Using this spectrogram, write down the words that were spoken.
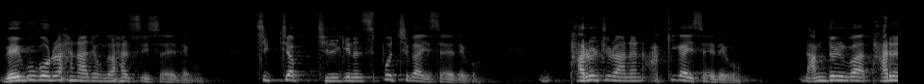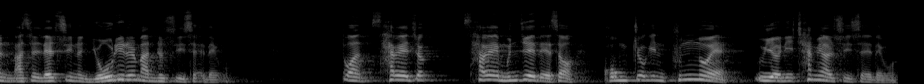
외국어를 하나 정도 할 수 있어야 되고 직접 즐기는 스포츠가 있어야 되고 다룰 줄 아는 악기가 있어야 되고 남들과 다른 맛을 낼 수 있는 요리를 만들 수 있어야 되고 또한 사회적 사회 문제에 대해서 공적인 분노에 의원이 참여할 수 있어야 되고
